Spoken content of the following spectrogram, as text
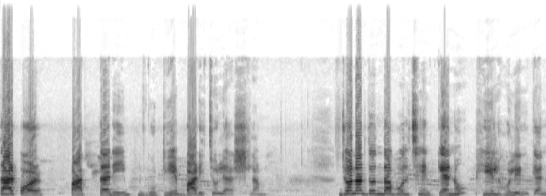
তারপর পাত্তারি গুটিয়ে বাড়ি চলে আসলাম। জনার্দন দা বলছেন, কেন? ফেল হলেন কেন?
